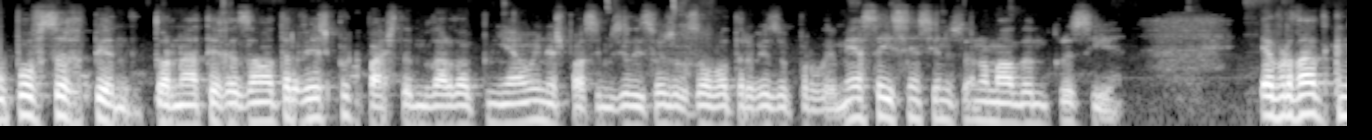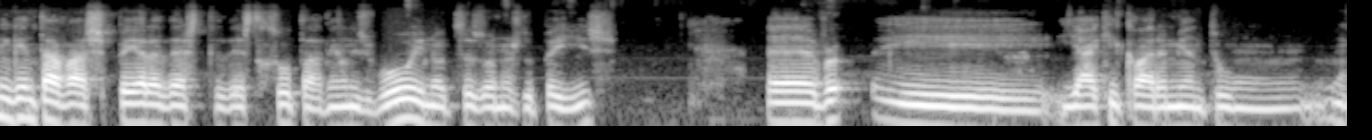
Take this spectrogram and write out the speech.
o povo se arrepende, torna a ter razão outra vez, porque basta mudar de opinião e nas próximas eleições resolve outra vez o problema. Essa é a essência normal da democracia. É verdade que ninguém estava à espera deste, deste resultado em Lisboa e noutras zonas do país. Uh, e, e, há aqui claramente um, um,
